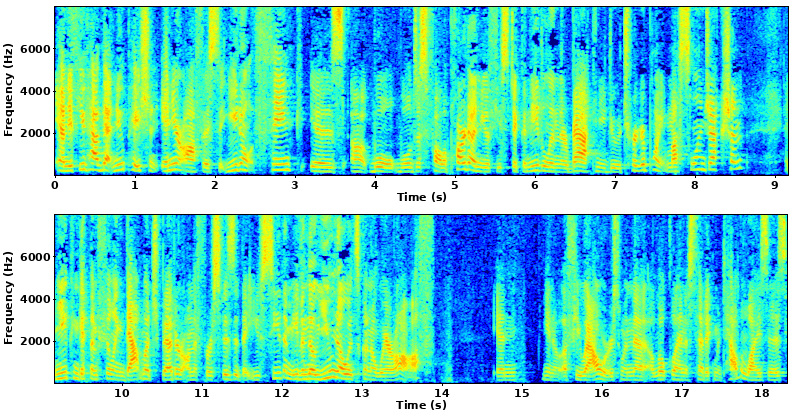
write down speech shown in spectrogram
And if you have that new patient in your office that you don't think is uh, will will just fall apart on you if you stick a needle in their back and you do a trigger point muscle injection, and you can get them feeling that much better on the first visit that you see them, even though you know it's going to wear off in you know a few hours when the local anesthetic metabolizes,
